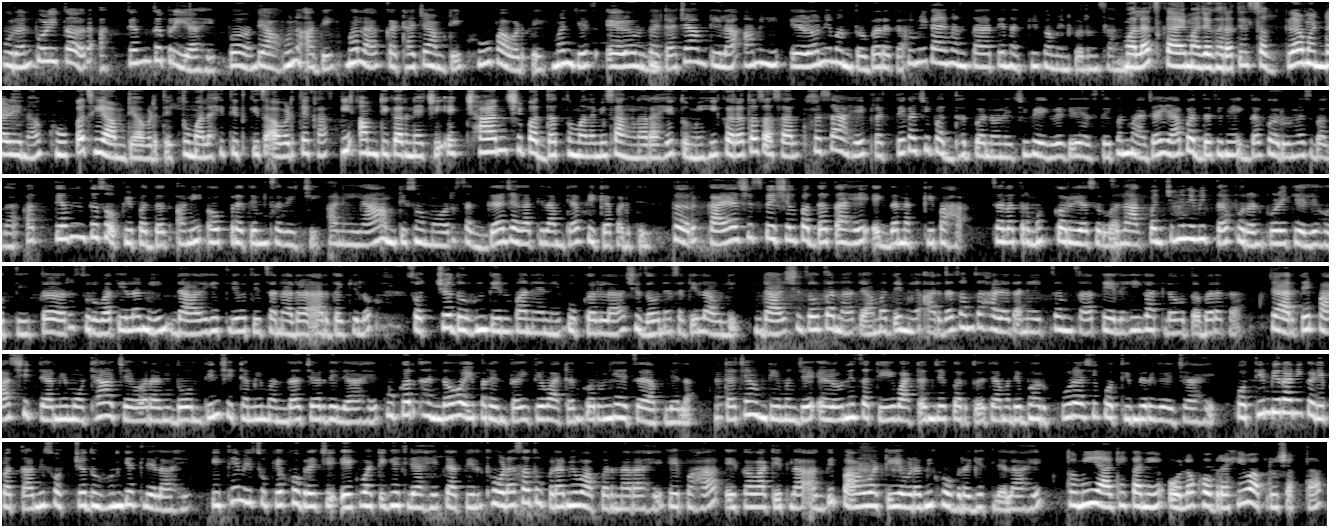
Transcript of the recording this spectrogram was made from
पुरणपोळी तर अत्यंत प्रिय आहे. पण त्याहून अधिक मला कठाची आमटी खूप आवडते. म्हणजेच एळवणी. कठाच्या आमटीला आम्ही एळवणी म्हणतो बरं का? तुम्ही काय म्हणता ते नक्की कमेंट करून सांगा. मलाच काय? माझ्या घरातील सगळ्या मंडळींना खूपच ही आमटी आवडते. तुम्हाला ही तितकीच आवडते का? ही आमटी करण्याची एक छानशी पद्धत तुम्हाला मी सांगणार आहे. तुम्ही ही करतच असाल. कसं आहे प्रत्येकाची पद्धत बनवण्याची वेगवेगळी असते. पण माझ्या या पद्धतीने एकदा करूनच बघा. अत्यंत सोपी पद्धत आणि अप्रतिम चवीची. आणि या आमटी समोर सगळ्या जगातील आमट्या फिक्या पडतील. तर काय अशी स्पेशल पद्धत आहे? एकदा नक्की पहा. चला तर मग करूया सुरुवात. नागपंचमी निमित्त पुरणपोळी केली होती. तर सुरुवातीला मी डाळ घेतली होती चणा डाळ अर्धा किलो. स्वच्छ धुवून तीन पाण्याने कुकरला शिजवण्यासाठी लावली. डाळ शिजवताना त्यामध्ये मी अर्धा चमचा हळद आणि एक चमचा तेलही घातलं होतं बरं का? चार ते पाच शिट्ट्या मी मोठ्या आचेवर आणि दोन तीन शिट्ट्या मी मंद आचेवर दिल्या आहेत. कुकर थंड होईपर्यंत इथे वाटण करून घ्यायचं आहे आपल्याला. कटाची आमटी म्हणजे एळवणीसाठी वाटण जे करतोय त्यामध्ये भरपूर अशी कोथिंबीर घ्यायची आहे. कोथिंबीर आणि कढीपत्ता मी स्वच्छ धुवून घेतलेला आहे. इथे मी सुक्या खोबऱ्याची एक वाटी घेतली आहे. त्यातील थोडासा तुकडा मी वापरणार आहे. हे पहा एका वाटीतला अगदी पाव वाटी एवढं मी खोबरं घेतलेलं आहे. तुम्ही या ठिकाणी ओलं खोबरंही वापरू शकता.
